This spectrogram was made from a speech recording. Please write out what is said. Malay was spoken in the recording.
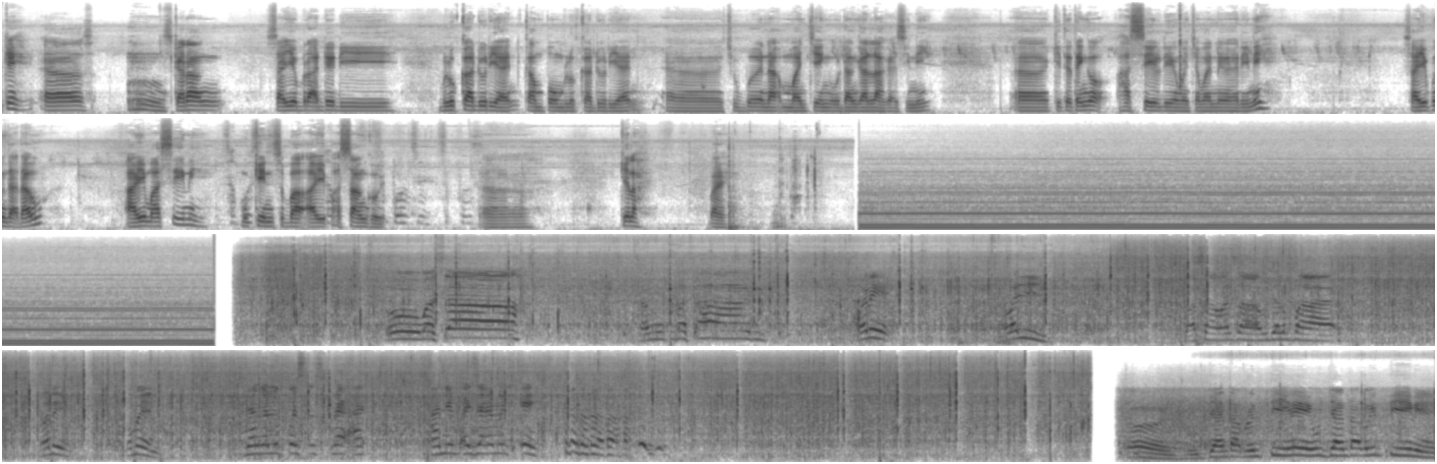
Okey, uh, sekarang saya berada di Belukar Durian, Kampung Belukar Durian. Uh, cuba nak memancing udang galah kat sini. Uh, kita tengok hasil dia macam mana hari ni. Saya pun tak tahu. Air masin ni. Mungkin sebab air pasang kot. Uh, okay lah. Bye. Basah. Kami kebasahan. Mari. Apa lagi? Basah, basah. Hujan lebat. Mari. Komen. Jangan lupa subscribe An- Hanif Aizan Ahmad. Eh. Oi, hujan tak berhenti ni. Hujan tak berhenti ni.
